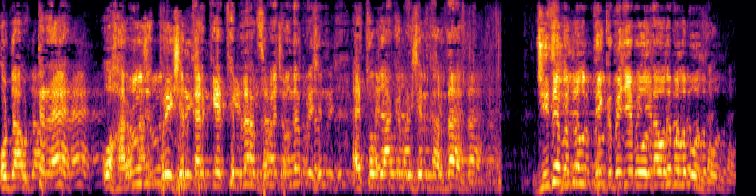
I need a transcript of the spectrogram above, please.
ਉਹ ਡਾਕਟਰ ਹੈ। ਉਹ ਹਰ ਰੋਜ਼ ਆਪਰੇਸ਼ਨ ਕਰਕੇ ਇੱਥੇ ਵਿਧਾਨ ਸਭਾ ਚ ਆਉਂਦਾ ਆਪਰੇਸ਼ਨ ਇੱਥੋਂ ਜਾ ਕੇ ਆਪਰੇਸ਼ਨ ਕਰਦਾ ਜਿਹਦੇ ਵੱਲੋਂ ਦਿਗਵਿਜੇ ਬੋਲਦਾ, ਉਹਦੇ ਵੱਲੋਂ ਬੋਲਦਾ ਹੈ।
